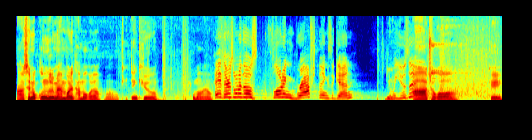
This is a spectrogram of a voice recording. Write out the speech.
아 세모 꾹 누르면 한 번에 다 먹어요. 어, 오케이 땡큐 고마워요. Hey, there's one of those floating raft things again. Can we use it? 아 저거 오케이.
